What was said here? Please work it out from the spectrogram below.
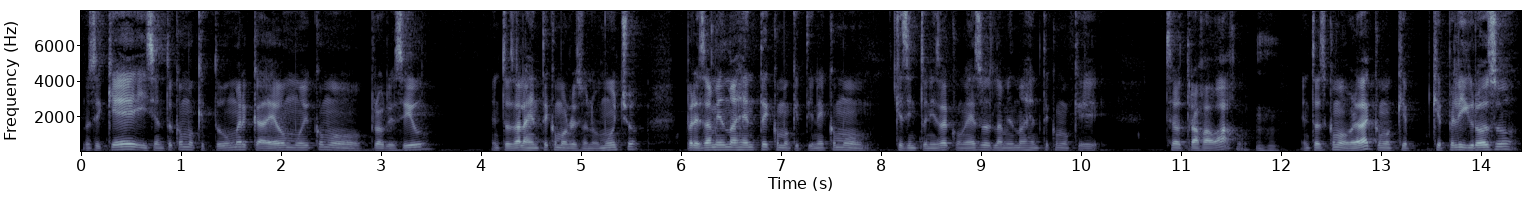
no sé qué, y siento como que tuvo un mercadeo muy como progresivo. Entonces a la gente como resonó mucho. Pero esa misma gente como que tiene como, que sintoniza con eso, es la misma gente como que se lo trajo abajo. Entonces como, ¿verdad? Como que qué peligroso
